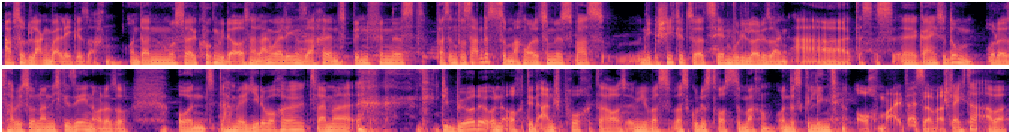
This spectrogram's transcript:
absolut langweilige Sachen. Und dann musst du halt gucken, wie du aus einer langweiligen Sache ins Spin findest, was Interessantes zu machen oder zumindest was, eine Geschichte zu erzählen, wo die Leute sagen, ah, das ist äh, gar nicht so dumm oder das habe ich so noch nicht gesehen oder so. Und da haben wir jede Woche zweimal die Bürde und auch den Anspruch, daraus irgendwie was, was Gutes draus zu machen. Und das gelingt auch mal besser, mal schlechter. Aber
